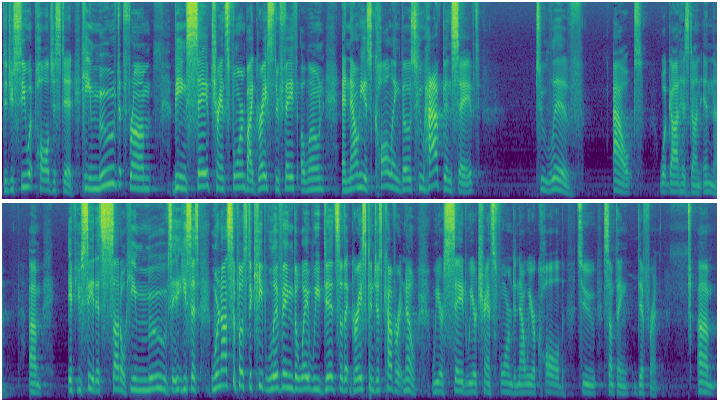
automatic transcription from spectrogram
Did you see what Paul just did? He moved from being saved, transformed by grace through faith alone, and now he is calling those who have been saved to live out what God has done in them. Um, if you see it, it's subtle. He moves. He says, We're not supposed to keep living the way we did so that grace can just cover it. No, we are saved, we are transformed, and now we are called to something different. Um,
